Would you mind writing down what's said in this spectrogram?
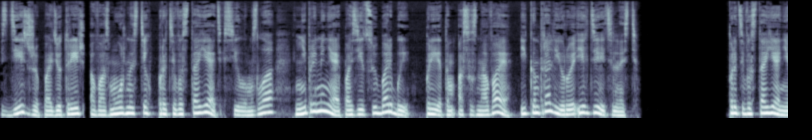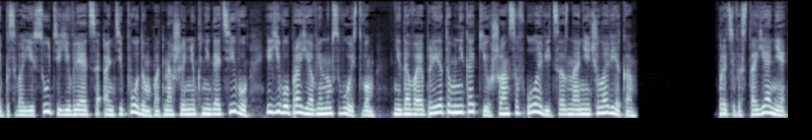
Здесь же пойдет речь о возможностях противостоять силам зла, не применяя позицию борьбы, при этом осознавая и контролируя их деятельность. Противостояние по своей сути является антиподом по отношению к негативу и его проявленным свойствам, не давая при этом никаких шансов уловить сознание человека. Противостояние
